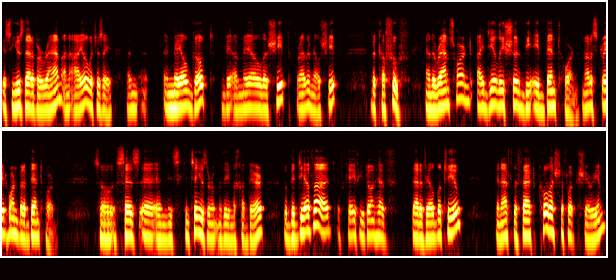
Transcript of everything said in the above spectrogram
is to use that of a ram, an ayil, which is a, a, a male goat, a male sheep, rather, male sheep, the kafuf. And the ram's horn ideally should be a bent horn, not a straight horn, but a bent horn. So it says, uh, and it continues the, the Mechaber, b'diavad, okay, if you don't have that available to you, then after the fact, kol hashafot ksherim,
